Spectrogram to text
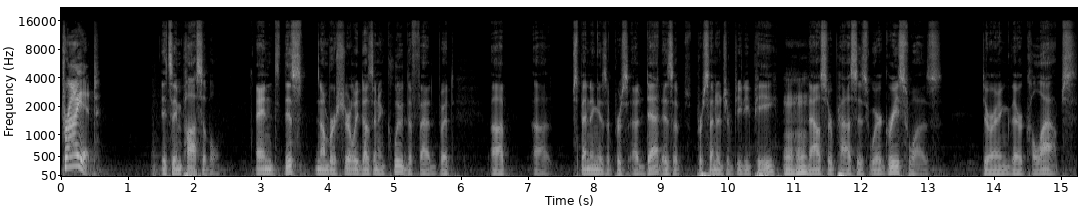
Try it. It's impossible. And this number surely doesn't include the Fed, but uh, uh, spending as a, per- debt as a percentage of GDP now surpasses where Greece was during their collapse.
